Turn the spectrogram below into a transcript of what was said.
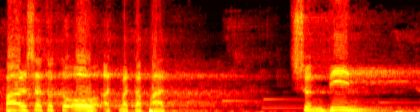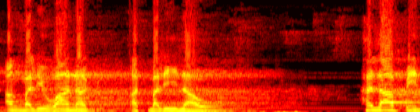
para sa totoo at matapat. Sundin ang maliwanag at malinaw. Halapin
